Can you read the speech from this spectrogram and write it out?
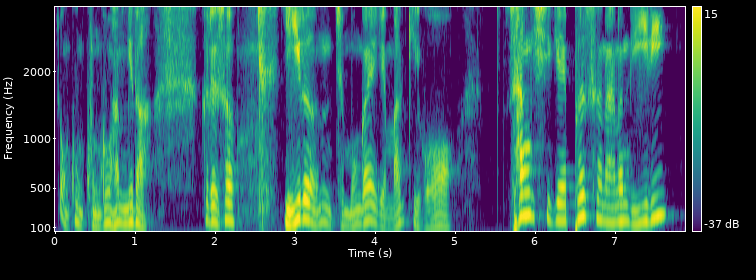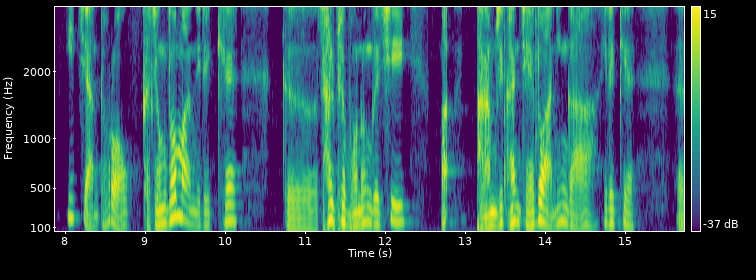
조금 궁금합니다. 그래서 이 일은 전문가에게 맡기고 상식에 벗어나는 일이 있지 않도록 그 정도만 이렇게 그 살펴보는 것이 마- 바람직한 제도 아닌가 이렇게 어,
